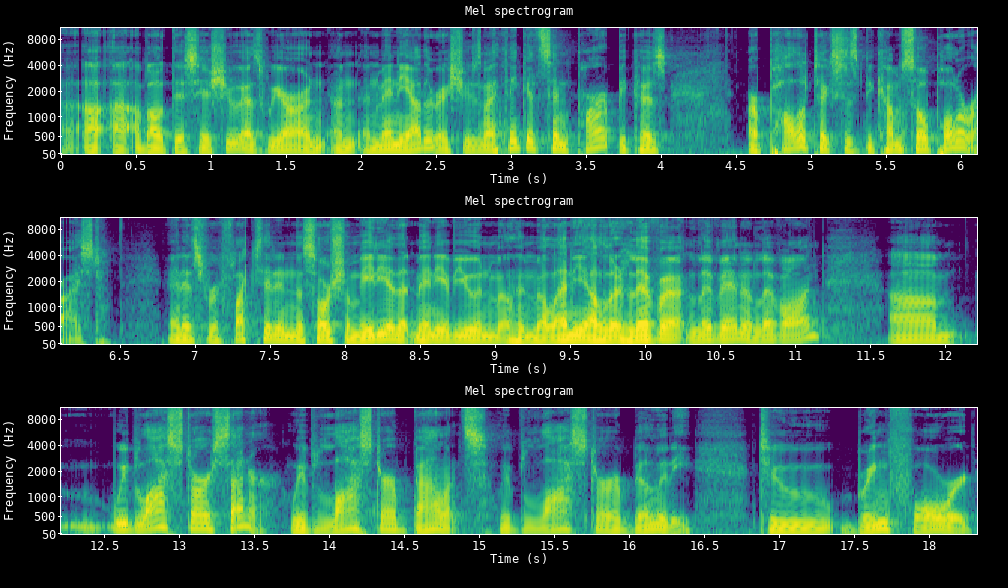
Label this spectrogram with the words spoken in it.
uh, about this issue, as we are on, on, on, many other issues. And I think it's in part because our politics has become so polarized. And it's reflected in the social media that many of you in millennia live, live in and live on. Um, we've lost our center. We've lost our balance. We've lost our ability to bring forward,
